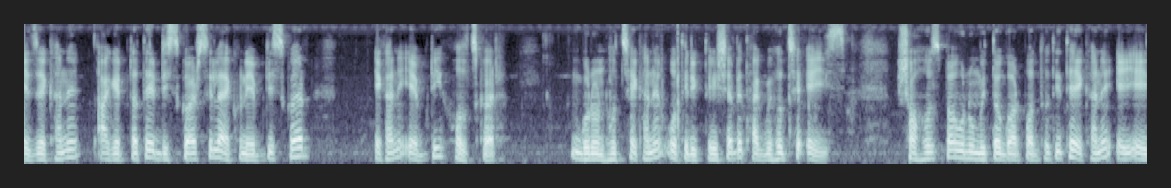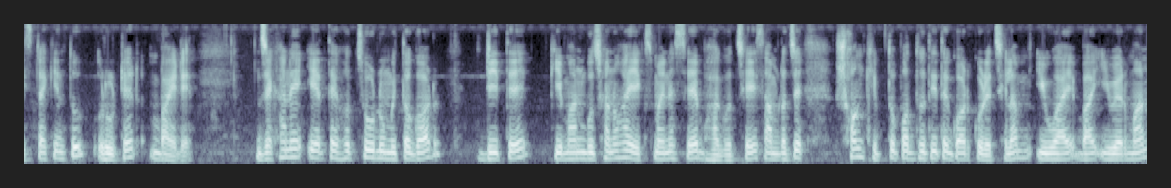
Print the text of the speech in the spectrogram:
এই যে এখানে আগেরটাতে ডি স্কোয়ার ছিল, এখন এফ ডি স্কোয়ার এখানে এফ ডি হোল স্কোয়ার গুণন হচ্ছে এখানে অতিরিক্ত হিসাবে থাকবে হচ্ছে এইচ সহজ বা অনুমিত গড় পদ্ধতিতে এখানে এই এইচটা কিন্তু রুটের বাইরে। যেখানে এতে হচ্ছে অনুমিত গড় ডিতে কি মান বোঝানো হয়? এক্স মাইনাস এ ভাগ হচ্ছে এইচ আমরা যে সংক্ষিপ্ত পদ্ধতিতে গড় করেছিলাম ইউআই বা ইউ এর মান,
